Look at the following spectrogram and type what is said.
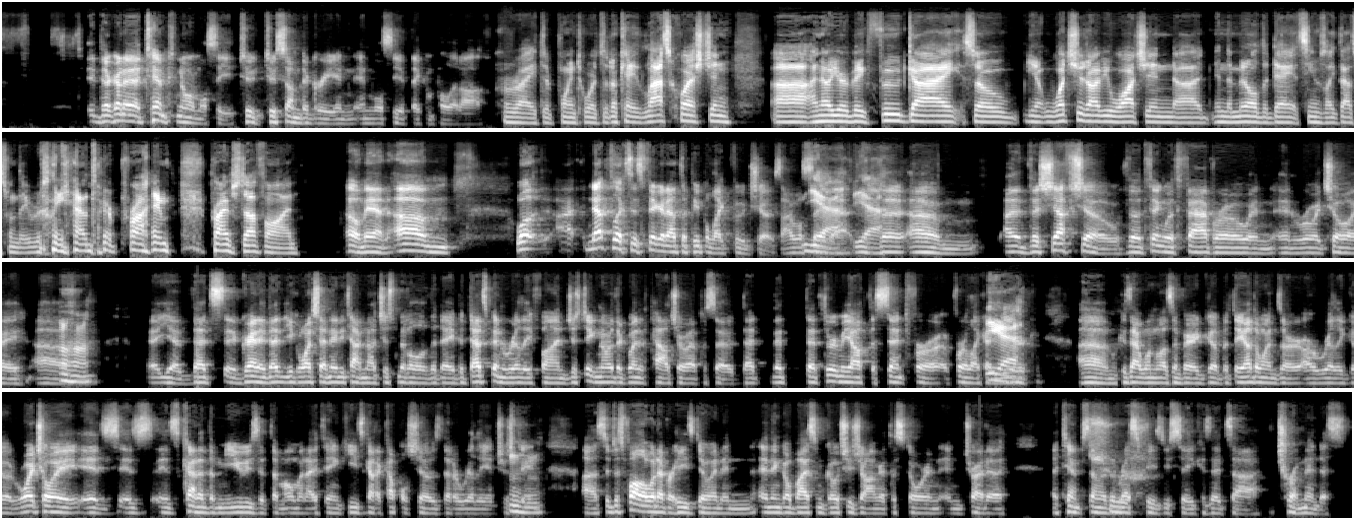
They're going to attempt normalcy to to some degree, and, and we'll see if they can pull it off. Right, they're pointing towards it. Okay, last question. Uh, I know you're a big food guy, so you know what should I be watching uh, in the middle of the day? It seems like that's when they really have their prime prime stuff on. Oh man. Um, well, Netflix has figured out that people like food shows. I will say yeah, that. Yeah. The um, uh, the chef show, the thing with Favreau and and Roy Choi. Um, uh-huh. Uh, yeah, that's uh, granted that you can watch that anytime, not just middle of the day. But that's been really fun. Just ignore the Gwyneth Paltrow episode. That that that threw me off the scent for for like a yeah. year because um, that one wasn't very good. But the other ones are are really good. Roy Choi is is is kind of the muse at the moment. I think he's got a couple shows that are really interesting. Mm-hmm. Uh, so just follow whatever he's doing and and then go buy some gochujang at the store and, and try to attempt some of the recipes you see because it's uh, tremendous.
